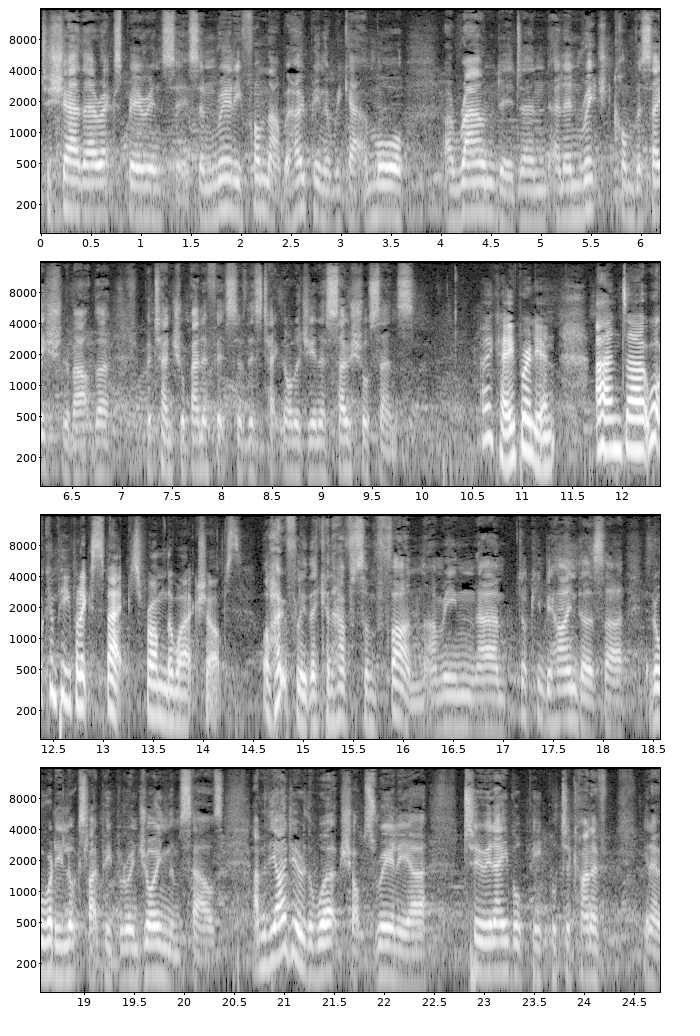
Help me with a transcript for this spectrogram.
to share their experiences. And really, from that, we're hoping that we get a more a rounded and, and enriched conversation about the potential benefits of this technology in a social sense. Okay, brilliant. And uh, what can people expect from the workshops? Well, hopefully they can have some fun. I mean, um, looking behind us, uh, it already looks like people are enjoying themselves. I mean, the idea of the workshops really are to enable people to kind of, you know,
